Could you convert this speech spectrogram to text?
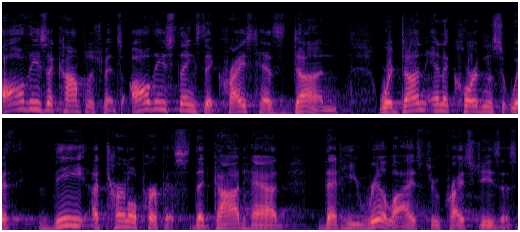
all these accomplishments, all these things that Christ has done, were done in accordance with the eternal purpose that God had that he realized through Christ Jesus.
